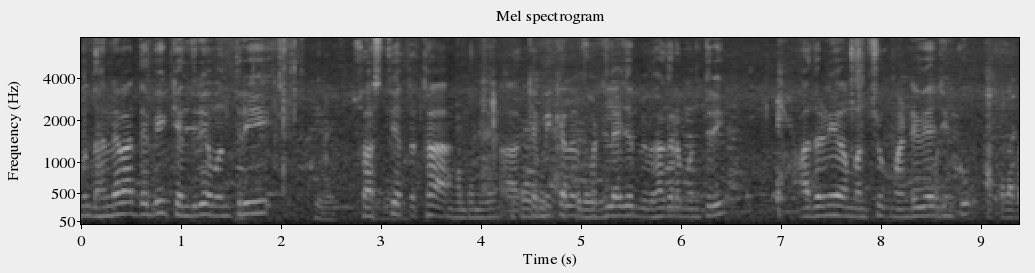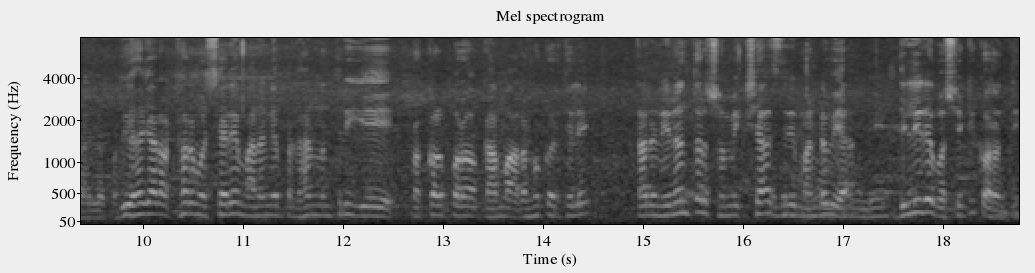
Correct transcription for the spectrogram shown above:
धन्यवाद देवी ଦେବି मंत्री स्वास्थ्य तथा ତଥା କେମିକାଲ ଆଣ୍ଡ ଫର୍ଟିଲାଇଜର ବିଭାଗର आदरणीय मनसुख मांडविया जी को दुई हजार अठर मसीह माननीय प्रधानमंत्री ये प्रकल्पर काम आरंभ करते तार निरंतर समीक्षा श्री मांडविया दिल्ली में बसिकी करती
